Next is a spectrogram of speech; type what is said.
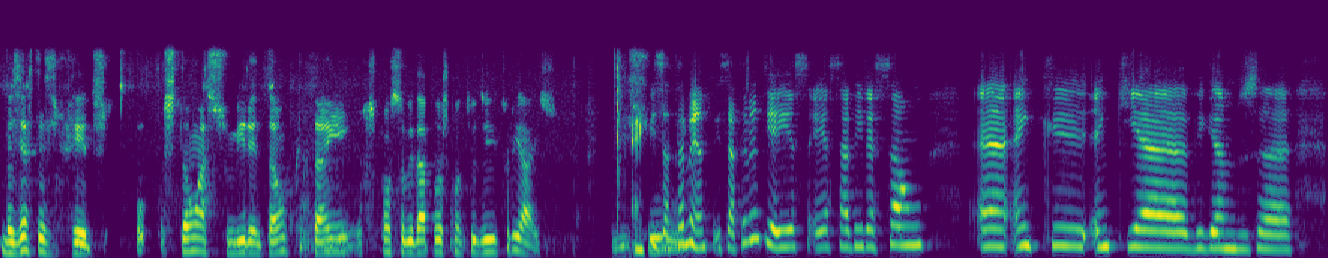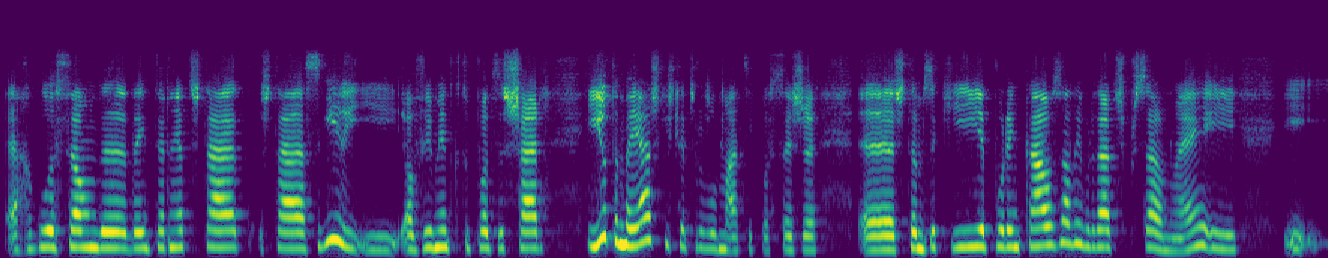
mas estas redes estão a assumir então que têm responsabilidade pelos conteúdos editoriais. Isso... Exatamente, exatamente, e é, esse, é essa a direção uh, em, que, em que a, digamos, a, a regulação da, internet está, está a seguir e, e, obviamente que tu podes achar, e eu também acho que isto é problemático, ou seja, uh, estamos aqui a pôr em causa a liberdade de expressão, não é? E, e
